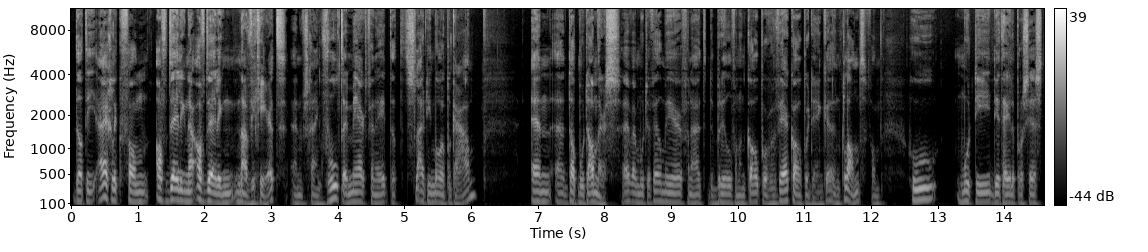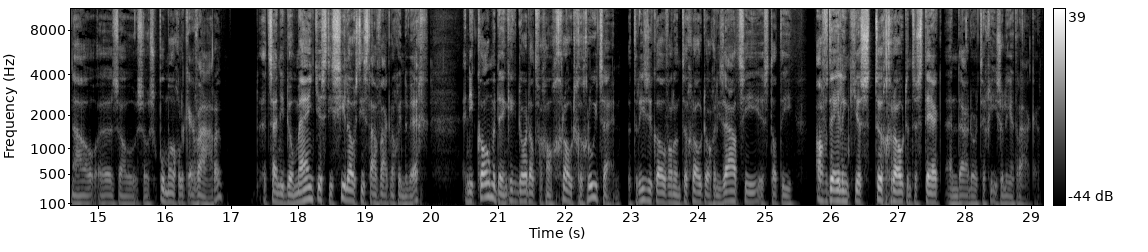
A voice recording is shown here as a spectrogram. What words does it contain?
dat hij eigenlijk van afdeling naar afdeling navigeert. En waarschijnlijk voelt en merkt van hé, dat sluit niet mooi op elkaar aan. En uh, dat moet anders. Hè. Wij moeten veel meer vanuit de bril van een koper of een verkoper denken, een klant. Van hoe moet die dit hele proces nou uh, zo, zo soepel mogelijk ervaren? Het zijn die domeintjes, die silo's, die staan vaak nog in de weg. En die komen denk ik doordat we gewoon groot gegroeid zijn. Het risico van een te grote organisatie is dat die afdelingjes te groot en te sterk en daardoor te geïsoleerd raken.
